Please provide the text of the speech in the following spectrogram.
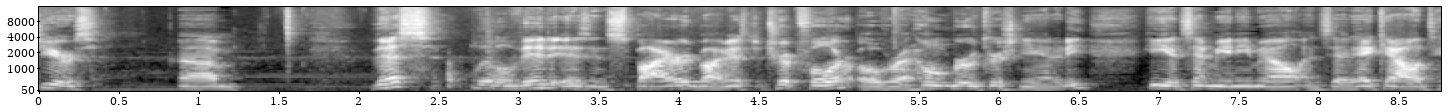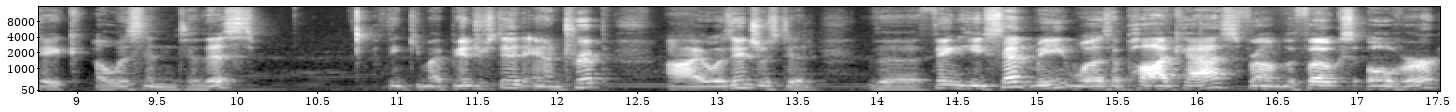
Cheers. Um, this little vid is inspired by Mr. Tripp Fuller over at Homebrew Christianity. He had sent me an email and said, Hey, Cal, take a listen to this. Think you might be interested. And Tripp, I was interested. The thing he sent me was a podcast from the folks over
